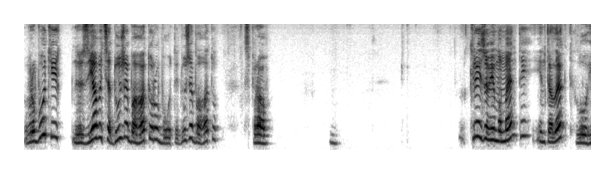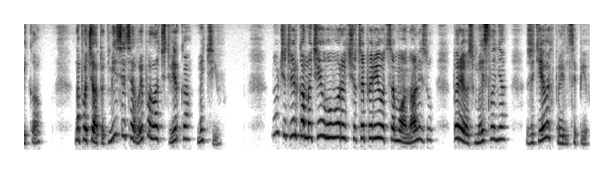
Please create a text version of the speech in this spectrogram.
В роботі е, з'явиться дуже багато роботи, дуже багато справ. Кризові моменти, інтелект, логіка. На початок місяця випала четвірка мечів. Ну, четвірка мечів говорить, що це період самоаналізу, переосмислення життєвих принципів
